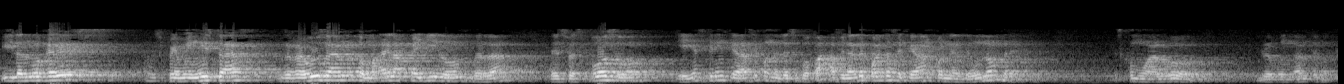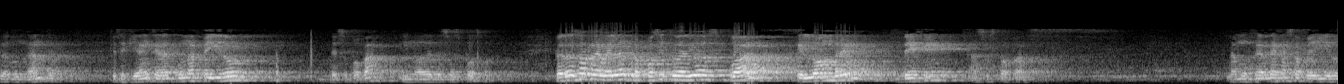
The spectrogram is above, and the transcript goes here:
Y las mujeres pues, feministas rehusan tomar el apellido, ¿verdad?, de su esposo y ellas quieren quedarse con el de su papá. A final de cuentas se quedan con el de un hombre. Es como algo redundante, redundante, que se quieran quedar con un apellido de su papá y no del de su esposo. Pero eso revela el propósito de Dios, ¿cuál? Que el hombre deje a sus papás. La mujer deja su apellido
